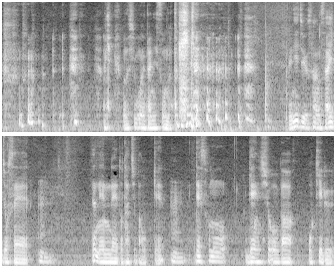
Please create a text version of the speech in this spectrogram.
あけ私もネタにしそうになった。で23歳女性。うんで年齢と立場 OK うん。でその現象が起きる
